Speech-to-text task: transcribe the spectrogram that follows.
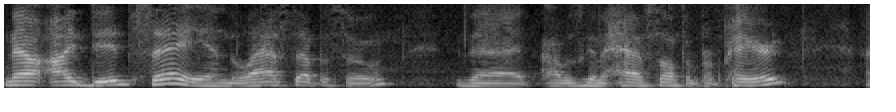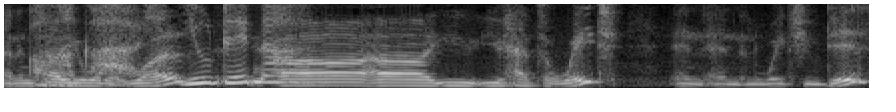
Now I did say in the last episode that I was gonna have something prepared. I didn't tell Oh my you what it was. You did not. Uh, uh, you you had to wait, and and and wait you did.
